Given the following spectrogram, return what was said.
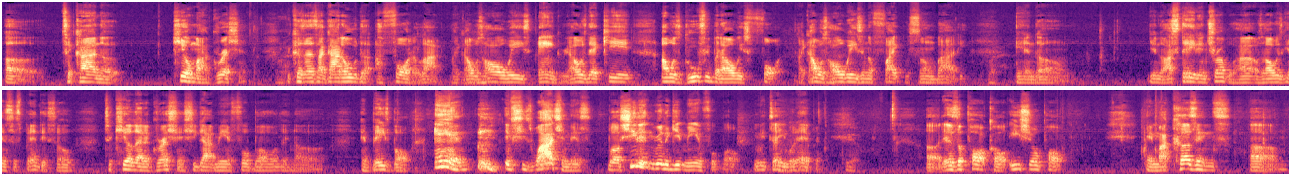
uh, to kind of kill my aggression. Because as I got older, I fought a lot. Like I was always angry. I was that kid. I was goofy, but I always fought. Like I was always in a fight with somebody. And um, you know, I stayed in trouble. I was always getting suspended. So to kill that aggression, she got me in football and uh, and baseball. And if she's watching this, well, she didn't really get me in football. Let me tell you what happened. Yeah. Uh, there's a park called East Shore Park, and my cousins, um,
